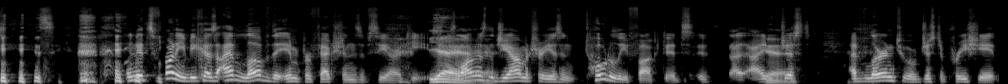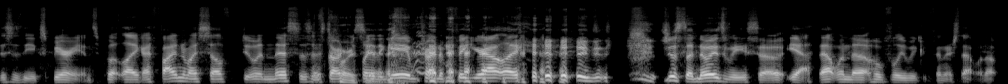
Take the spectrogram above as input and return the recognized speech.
and it's funny because I love the imperfections of CRTs. Yeah, as long yeah, as the geometry isn't totally fucked, it's it's I, I Yeah. just I've learned to just appreciate this as the experience. But like I find myself doing this as I start course, to play yeah. the game, trying to figure out like just annoys me. So yeah, that one. Uh, hopefully we can finish that one up.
